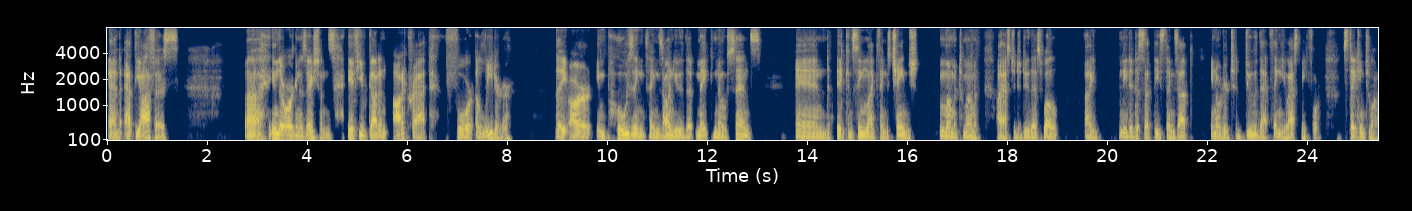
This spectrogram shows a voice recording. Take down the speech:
And at the office, uh, in their organizations, if you've got an autocrat for a leader, they are imposing things on you that make no sense. And it can seem like things change moment to moment. I asked you to do this. Well, I needed to set these things up in order to do that thing you asked me for. It's taking too long.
